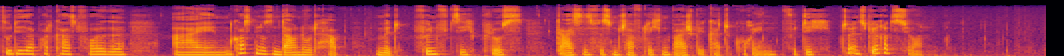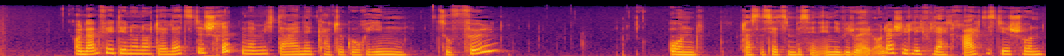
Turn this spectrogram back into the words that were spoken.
zu dieser Podcast-Folge einen kostenlosen Download habe mit 50 plus geisteswissenschaftlichen Beispielkategorien für dich zur Inspiration. Und dann fehlt dir nur noch der letzte Schritt, nämlich deine Kategorien zu füllen und das ist jetzt ein bisschen individuell unterschiedlich. Vielleicht reicht es dir schon,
